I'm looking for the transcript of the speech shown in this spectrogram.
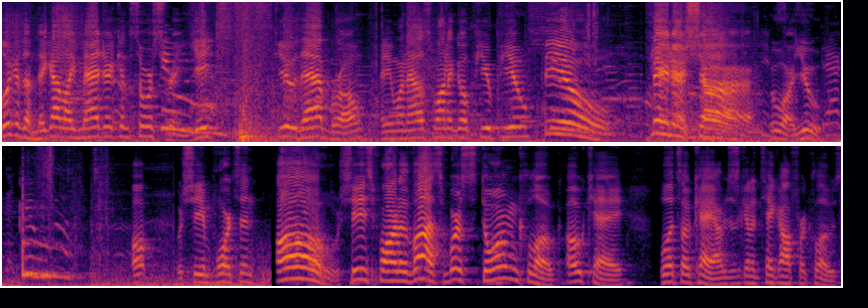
Look at them. They got like magic and sorcery. Yeet. Pew that, bro. Anyone else want to go pew pew? Pew. Finisher. Who are you? Oh, was she important? Oh, she's part of us. We're Stormcloak. Okay. Well, it's okay. I'm just gonna take off her clothes.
